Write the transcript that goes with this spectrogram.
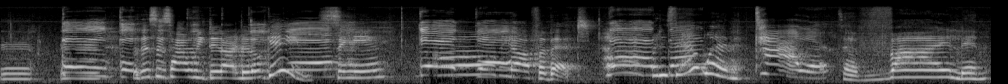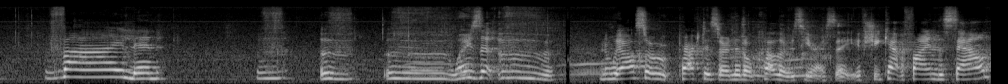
n, n. So this is how we did our little game, singing alphabet. What is that one? Tire. It's a violin, violin. V, v, v. Where's the v? And we also practice our little colors here. I say, if she can't find the sound,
